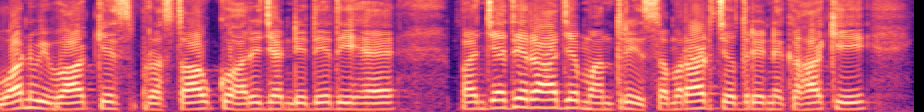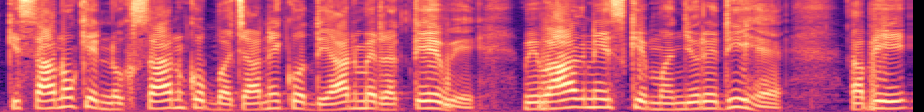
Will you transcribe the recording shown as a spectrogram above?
वन विभाग के इस प्रस्ताव को हरी झंडी दे दी है। पंचायती राज मंत्री सम्राट चौधरी ने कहा कि किसानों के नुकसान को बचाने को ध्यान में रखते हुए विभाग ने इसकी मंजूरी दी है। अभी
